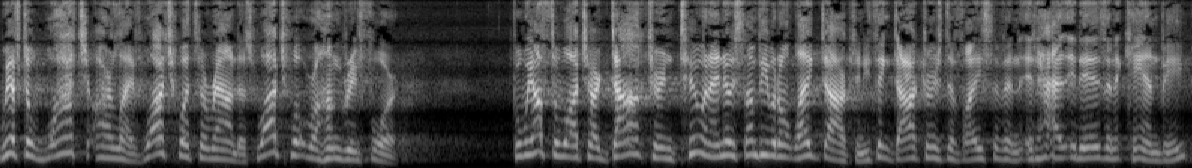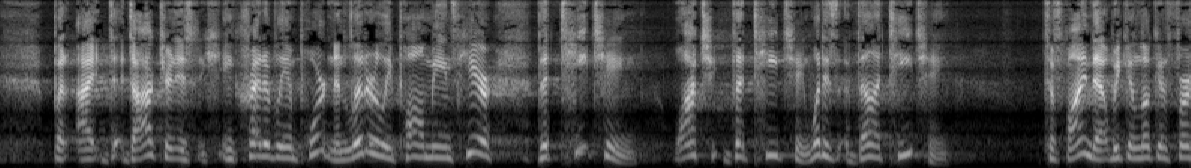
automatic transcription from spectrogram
We have to watch our life, watch what's around us, watch what we're hungry for. But we have to watch our doctrine too. And I know some people don't like doctrine. You think doctrine is divisive, and it, has, it is, and it can be. But doctrine is incredibly important. And literally, Paul means here the teaching. Watch the teaching. What is the teaching? To find that, we can look in 1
